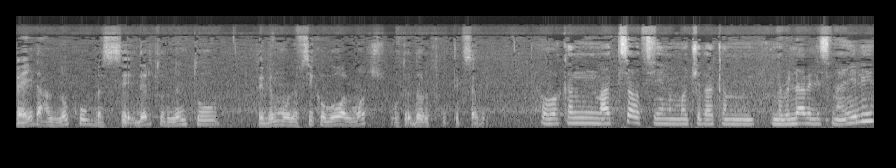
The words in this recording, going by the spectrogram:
بعيد عنكم بس قدرتوا إن أنتوا تلموا نفسكم جوه الماتش وتقدروا تكسبوه هو كان مع 99 الماتش ده كان كنا بنلعب الإسماعيلي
